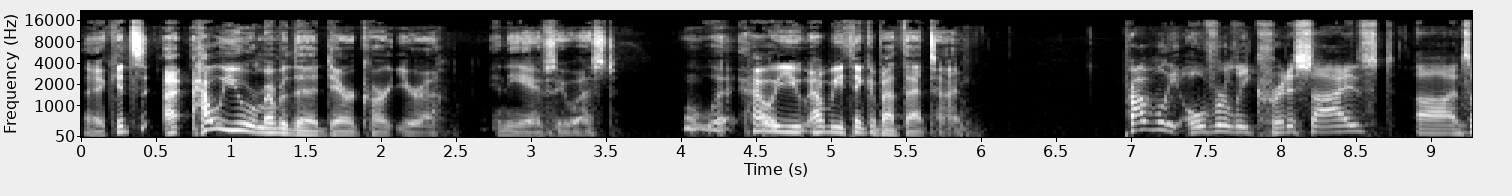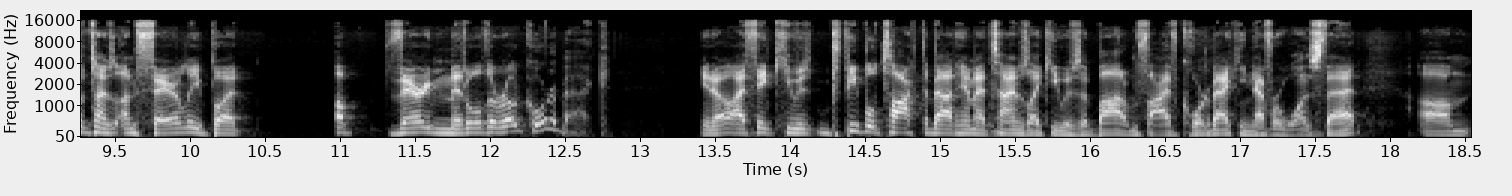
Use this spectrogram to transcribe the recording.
Like it's uh, how will you remember the Derek Carr era in the AFC West? How will you how will you think about that time? Probably overly criticized uh, and sometimes unfairly, but a very middle of the road quarterback. You know, I think he was. People talked about him at times like he was a bottom five quarterback. He never was that. Um,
